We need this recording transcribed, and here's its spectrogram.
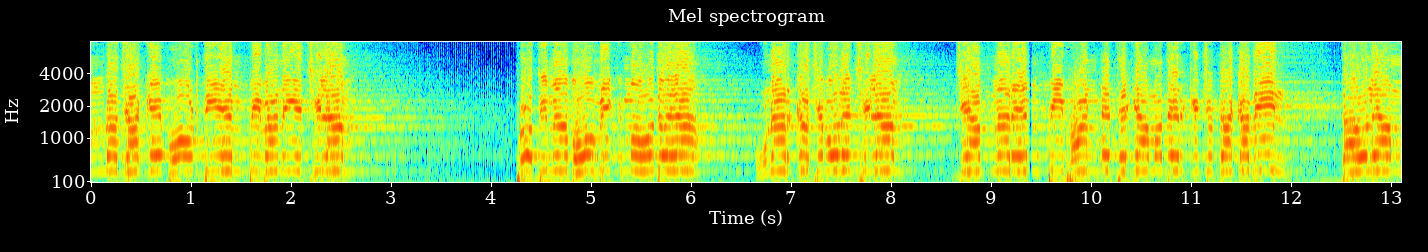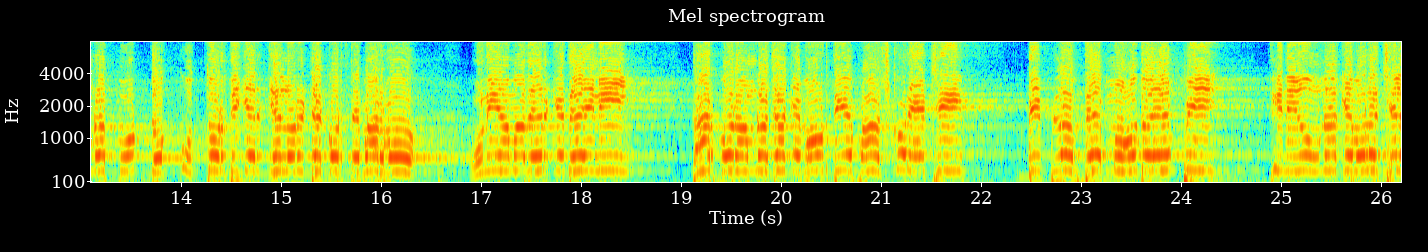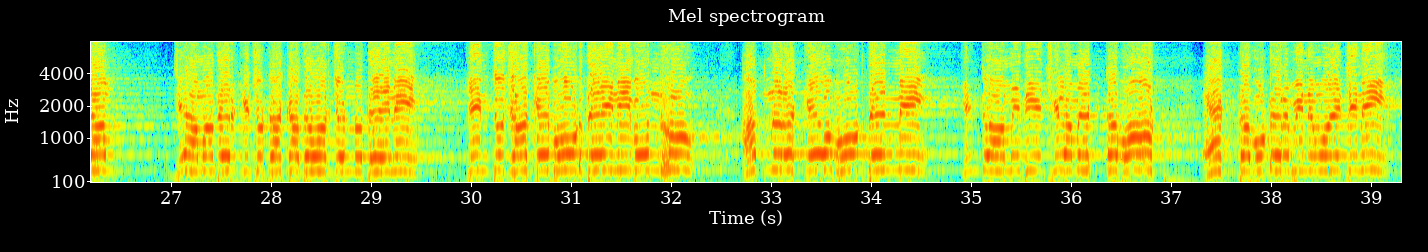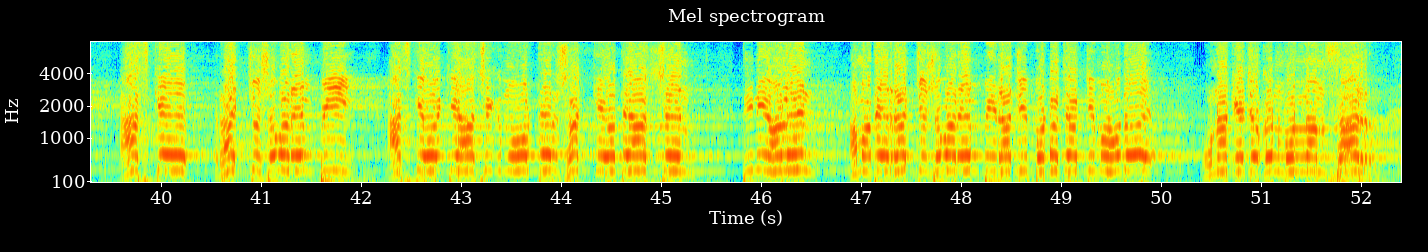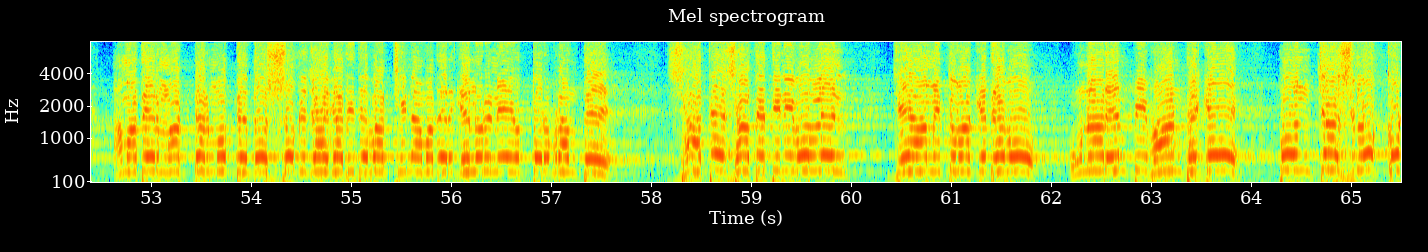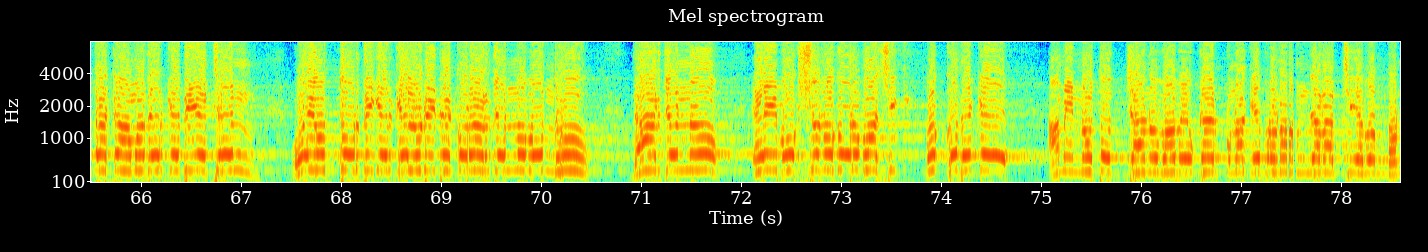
আমরা যাকে ভোট দিয়ে এমপি বানিয়েছিলাম, প্রতিমা ভৌমিক মহোদয়া, উনার কাছে বলেছিলাম যে আপনার এমপি ফান্ডে থেকে আমাদের কিছু টাকা দিন, তাহলে আমরা উত্তর দিকের গ্যালারিটা করতে পারব। উনি আমাদেরকে দেয়নি। তারপর আমরা যাকে ভোট দিয়ে পাশ করেছি, বিপ্লব দেব মহোদয় এমপি তিনি উনাকে বলেছিলাম যে আমাদের কিছু টাকা দেওয়ার জন্য দেয়নি। যাকে ভোট দেয়নি, বন্ধু। আপনারা কেউ ভোট দেননি, কিন্তু আমি দিয়েছিলাম একটা ভোট। একটা ভোটের বিনিময়ে যিনি আজকে রাজ্যসভার এমপি, আজকে ঐতিহাসিক মুহূর্তের সাক্ষী হতে আসছেন, তিনি হলেন আমাদের রাজ্যসভার এমপি রাজীব ভট্টাচার্য মহোদয়। ওনাকে যখন বললাম, স্যার, আমাদের মাঠটার মধ্যে দর্শক জায়গা দিতে পারছি না, আমাদের গ্যালারি নেই উত্তর প্রান্তে। সাথে সাথে তিনি বললেন যে আমি তোমাকে দেব, উনার এমপি ভান থেকে পঞ্চাশ লক্ষ টাকা আমাদেরকে দিয়েছেন। ওই উত্তর দিকের গ্যালুরিটা করার জন্য, বন্ধু। যার জন্য এই বক্সনগর বাসিক পক্ষ থেকে আমি নত জানোভাবে ওনাকে প্রণাম জানাচ্ছি এবং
